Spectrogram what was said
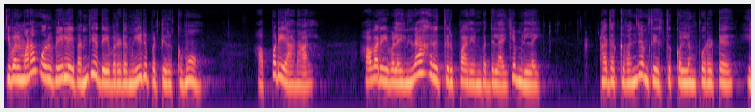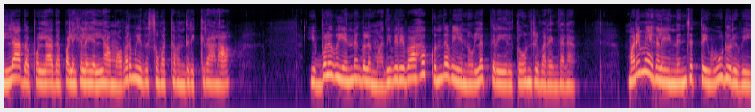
இவள் மனம் ஒருவேளை வந்தியத்தேவரிடம் ஈடுபட்டிருக்குமோ? அப்படியானால் அவர் இவளை நிராகரித்திருப்பார் என்பதில் ஐயமில்லை. அதற்கு வஞ்சம் தீர்த்து கொள்ளும் பொருட்டு இல்லாத பொல்லாத பழிகளை எல்லாம் அவர் மீது சுமத்த வந்திருக்கிறாளா? இவ்வளவு எண்ணங்களும் அதிவிரிவாக குந்தவையின் உள்ளத்திரையில் தோன்றி மறைந்தன. மணிமேகலையின் நெஞ்சத்தை ஊடுருவி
